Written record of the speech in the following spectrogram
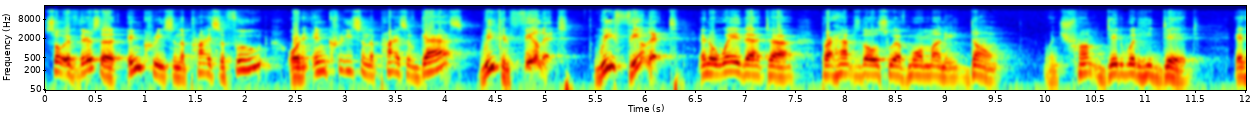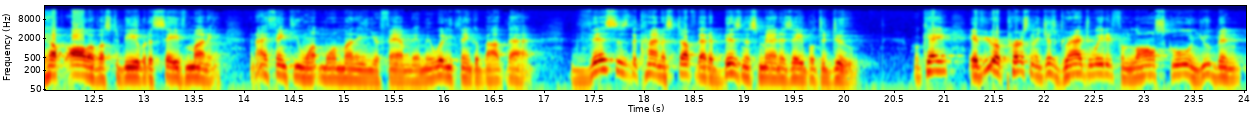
So if there's an increase in the price of food or an increase in the price of gas, we can feel it. We feel it in a way that uh, perhaps those who have more money don't. When Trump did what he did, it helped all of us to be able to save money. And I think you want more money in your family. I mean, what do you think about that? This is the kind of stuff that a businessman is able to do. Okay? If you're a person that just graduated from law school and you've been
